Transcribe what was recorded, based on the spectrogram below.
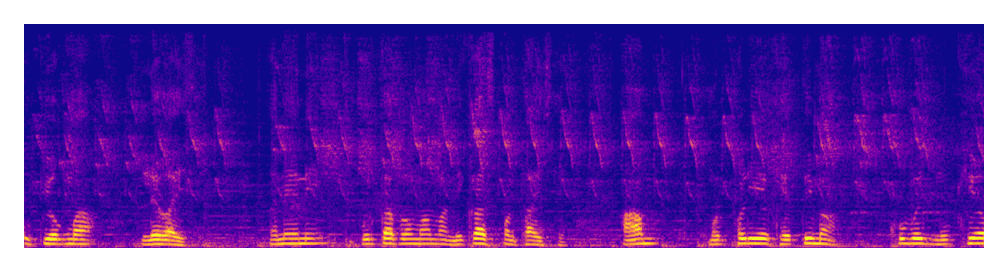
ઉપયોગમાં લેવાય છે અને એની પૂરતા પ્રમાણમાં નિકાસ પણ થાય છે. આમ મગફળી એ ખેતીમાં ખૂબ જ મુખ્ય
